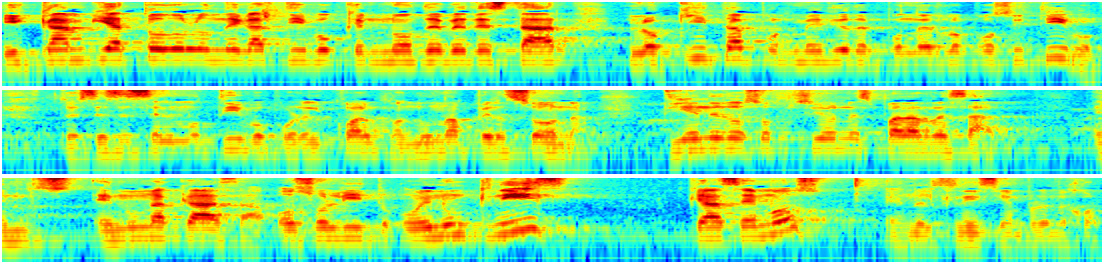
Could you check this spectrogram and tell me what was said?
y cambia todo lo negativo que no debe de estar, lo quita por medio de ponerlo positivo. Entonces ese es el motivo por el cual cuando una persona tiene dos opciones para rezar, en, en una casa o solito o en un knis, ¿qué hacemos? En el CNI siempre mejor.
